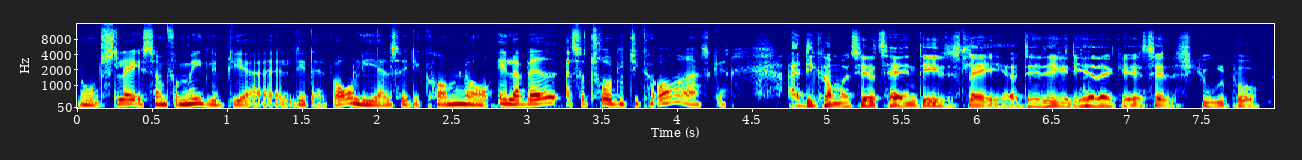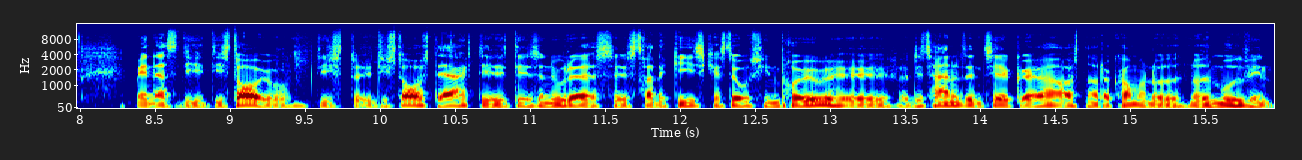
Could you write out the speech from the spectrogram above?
nogle slag, som formentlig bliver lidt alvorlige altså i de kommende år. Eller hvad? Altså, tror du, de kan overraske? Nej, de kommer til at tage en del slag, og det ligger de heller ikke øh, selv skjul på. Men altså, de, de står jo de, de står stærkt. Det, det er så nu, deres øh, strategi skal stå sin prøve, øh, og det tegner den til at gøre, også når der kommer noget, noget modvind.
